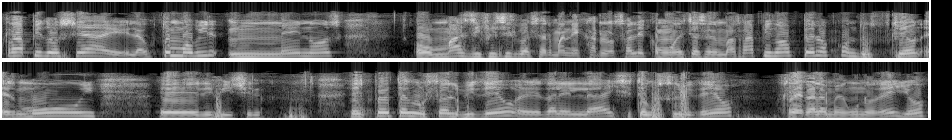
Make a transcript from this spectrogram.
rápido sea el automóvil, menos o más difícil va a ser manejarlo, ¿sale? Como este es el más rápido, pero conducción es muy eh, difícil. Espero te haya gustado el video, eh, dale like si te gustó el video, regálame uno de ellos,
